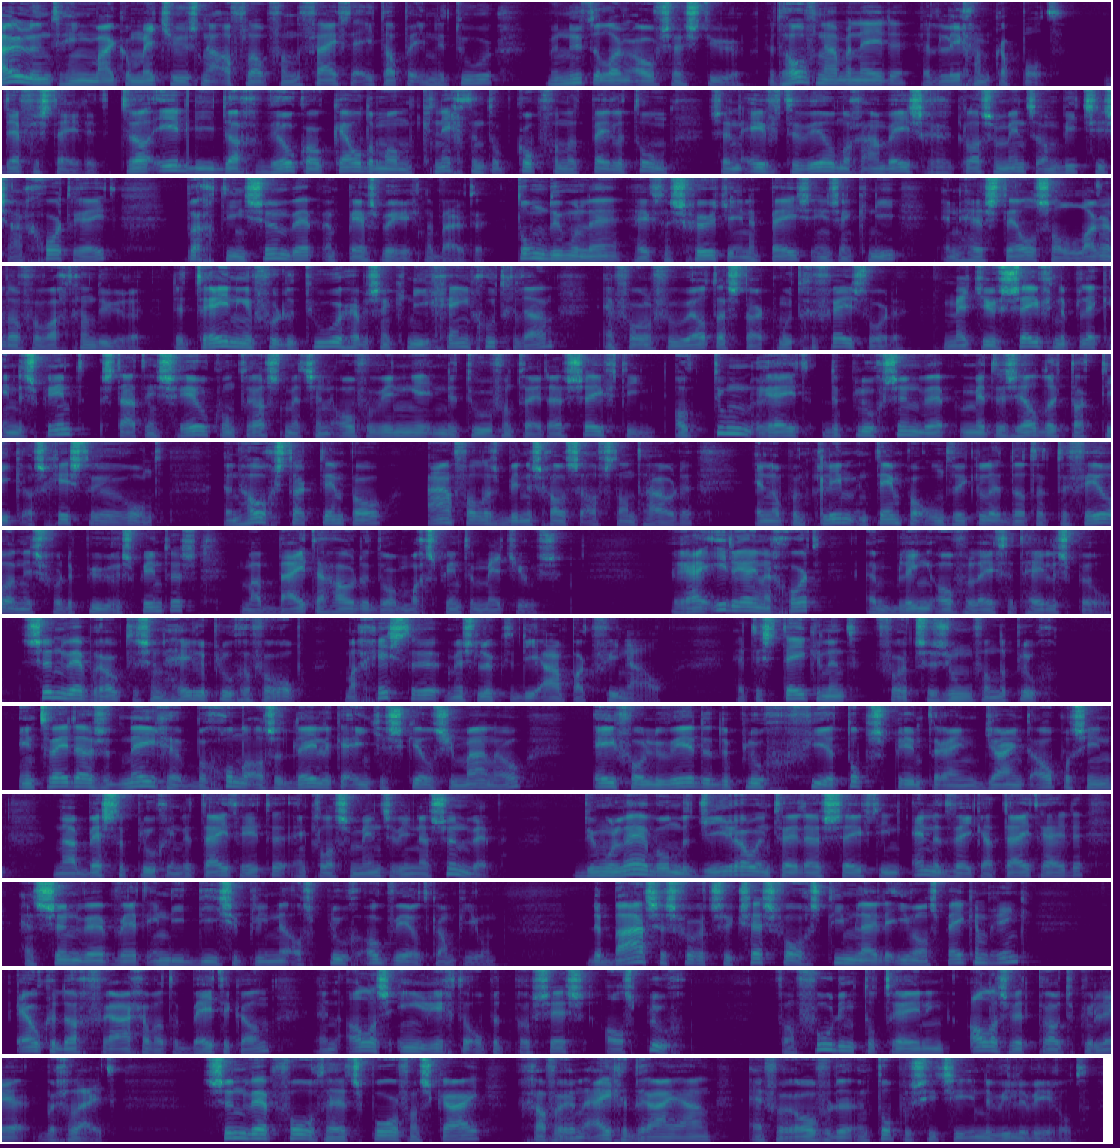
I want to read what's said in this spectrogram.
Huilend hing Michael Matthews na afloop van de vijfde etappe in de Tour minutenlang over zijn stuur. Het hoofd naar beneden, het lichaam kapot. Devastated. Terwijl eerder die dag Wilco Kelderman knechtend op kop van het peloton zijn eventueel nog aanwezige klassementsambities aan gort reed, bracht Team Sunweb een persbericht naar buiten. Tom Dumoulin heeft een scheurtje in een pees in zijn knie en herstel zal langer dan verwacht gaan duren. De trainingen voor de Tour hebben zijn knie geen goed gedaan en voor een Vuelta-start moet gevreesd worden. Matthews zevende plek in de sprint staat in schril contrast met zijn overwinningen in de Tour van 2017. Ook toen reed de ploeg Sunweb met dezelfde tactiek als gisteren rond. Een hoog start tempo, aanvallers binnenschotse afstand houden en op een klim een tempo ontwikkelen dat er te veel aan is voor de pure sprinters, maar bij te houden door machtsprinter Matthews. Rij iedereen naar gort en Bling overleeft het hele spul. Sunweb rookte zijn hele ploegen voorop, maar gisteren mislukte die aanpak finaal. Het is tekenend voor het seizoen van de ploeg. In 2009 begonnen als het lelijke eentje Skill Shimano, evolueerde de ploeg via topsprintterrein Giant Alpecin naar beste ploeg in de tijdritten en klassementswinnaar Sunweb. Dumoulin won de Giro in 2017 en het WK tijdrijden en Sunweb werd in die discipline als ploeg ook wereldkampioen. De basis voor het succes volgens teamleider Iwan Spekenbrink? Elke dag vragen wat er beter kan en alles inrichten op het proces als ploeg. Van voeding tot training, alles werd protocolair begeleid. Sunweb volgde het spoor van Sky, gaf er een eigen draai aan en veroverde een toppositie in de wielenwereld.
